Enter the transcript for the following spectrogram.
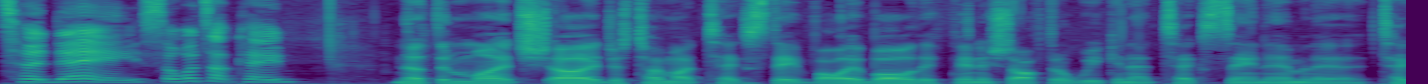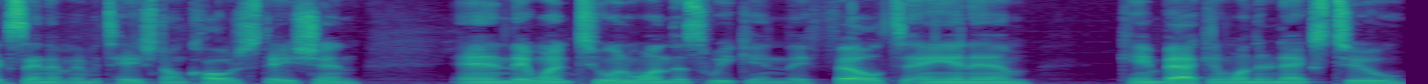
today. So what's up, Cade? Nothing much. Uh, just talking about Texas State volleyball. They finished off their weekend at Texas A&M, the Texas A&M Invitation on College Station, and they went two and one this weekend. They fell to A&M, came back and won their next two,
